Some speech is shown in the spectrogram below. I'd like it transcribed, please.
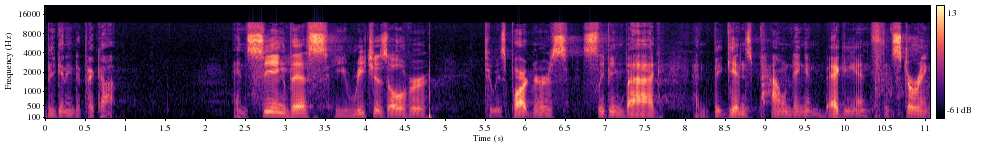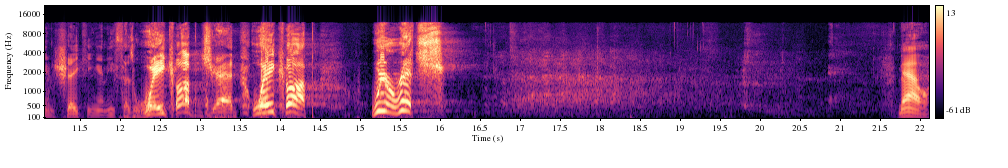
beginning to pick up. And seeing this, he reaches over to his partner's sleeping bag and begins pounding and begging and stirring and shaking. And he says, Wake up, Jed, wake up. We're rich. now,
